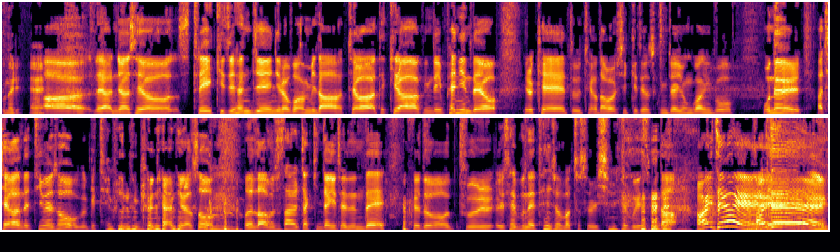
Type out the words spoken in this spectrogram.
오늘이. 예. 아, 네, 안녕하세요. 스트레이 키즈 현진이라고 합니다. 제가 데키라 굉장히 팬인데요. 이렇게 또 제가 나올 수 있게 되어서 굉장히 영광이고, 오늘, 아, 제가 근데 팀에서 그렇게 재밌는 편이 아니라서, 오늘 나오면서 살짝 긴장이 되는데, 그래도 둘, 세 분의 텐션 맞춰서 열심히 해보겠습니다. 화이팅! 화이팅!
